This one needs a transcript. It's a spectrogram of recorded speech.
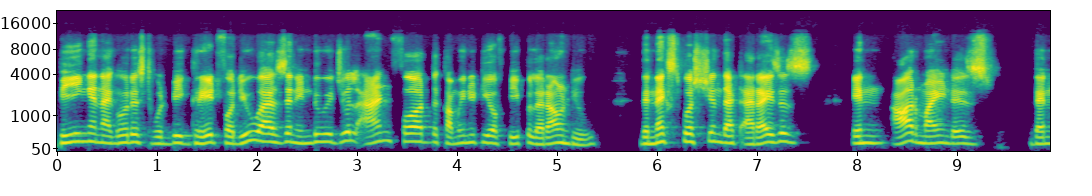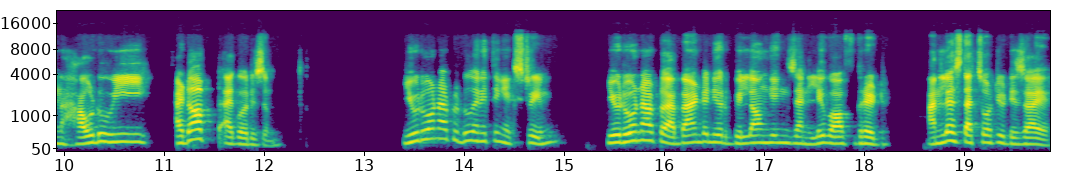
being an agorist would be great for you as an individual and for the community of people around you, the next question that arises in our mind is then how do we adopt agorism? You don't have to do anything extreme you don't have to abandon your belongings and live off grid unless that's what you desire.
